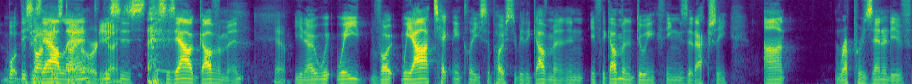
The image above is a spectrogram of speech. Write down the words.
what this is our land. already This own. is this is our government. Yeah. You know, we, we vote. We are technically supposed to be the government, and if the government are doing things that actually aren't representative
